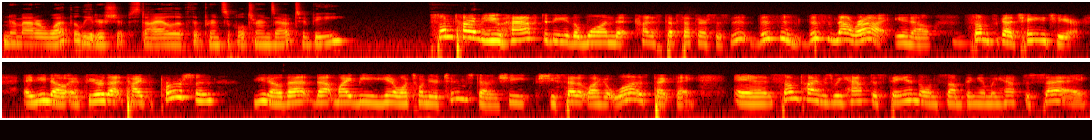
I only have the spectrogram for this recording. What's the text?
no matter what the leadership style of the principal turns out to be. Sometimes you have to be the one that kind of steps out there and says, "This, this is this is not right." You know, mm-hmm. something's got to change here. And you know, if you're that type of person, you know that that might be you know what's on your tombstone. She she said it like it was type thing. And sometimes we have to stand on something and we have to say,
